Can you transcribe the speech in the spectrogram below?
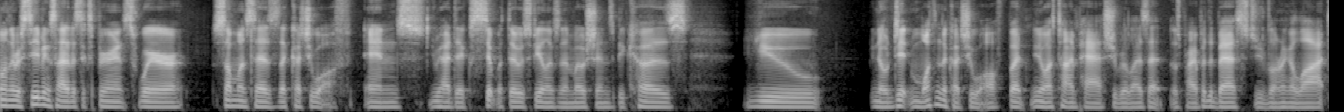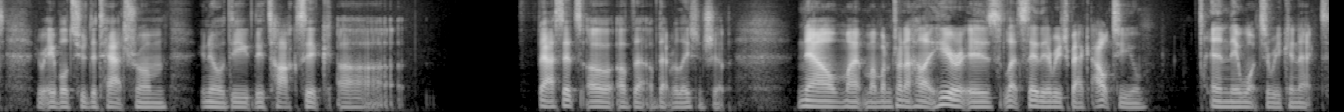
on the receiving side of this experience where someone says they cut you off and you had to sit with those feelings and emotions because you you know didn't want them to cut you off but you know as time passed you realize that it was probably for the best you're learning a lot you're able to detach from you know the the toxic uh facets of, of that of that relationship now my, my what i'm trying to highlight here is let's say they reach back out to you and they want to reconnect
